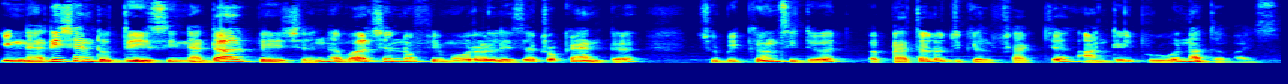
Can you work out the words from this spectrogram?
In addition to this, in adult patient, avulsion of femoral lesser trochanter should be considered a pathological fracture until proven otherwise.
